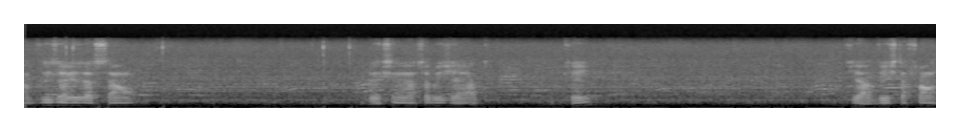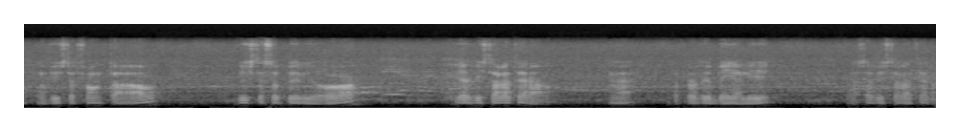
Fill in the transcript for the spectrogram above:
a visualização desse nosso objeto, ok? Aqui ó, vista, front, a vista frontal, vista superior e a vista lateral, né? Dá para ver bem ali essa vista lateral.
